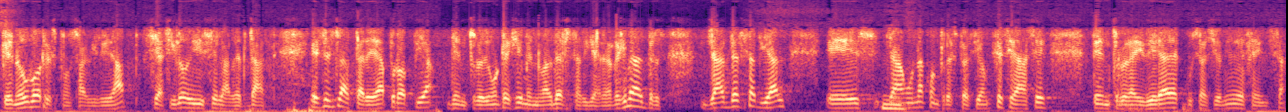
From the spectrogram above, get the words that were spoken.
que no hubo responsabilidad, si así lo dice la verdad. Esa es la tarea propia dentro de un régimen no adversarial. El régimen advers ya adversarial es ya una contrastación que se hace dentro de la idea de acusación y defensa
